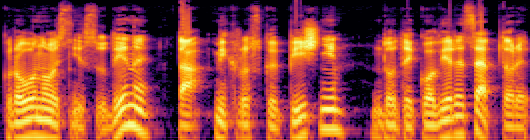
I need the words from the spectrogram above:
кровоносні судини та мікроскопічні дотикові рецептори.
